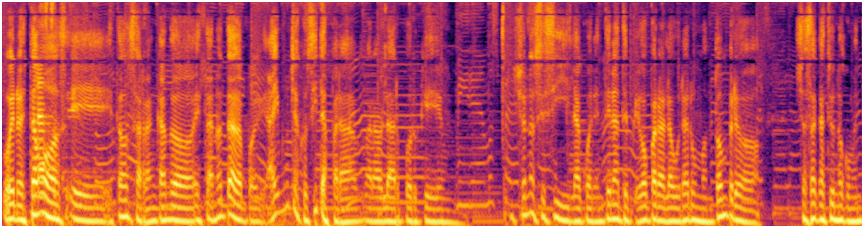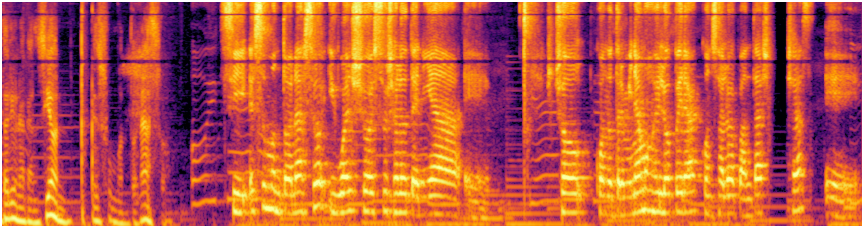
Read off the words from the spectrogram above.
Bueno, estamos, eh, estamos arrancando esta nota porque hay muchas cositas para, para hablar, porque yo no sé si la cuarentena te pegó para laburar un montón, pero ya sacaste un documental y una canción. Es un montonazo. Sí, es un montonazo. Igual yo eso ya lo tenía. eh, yo cuando terminamos el ópera con Salva Pantallas, eh,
